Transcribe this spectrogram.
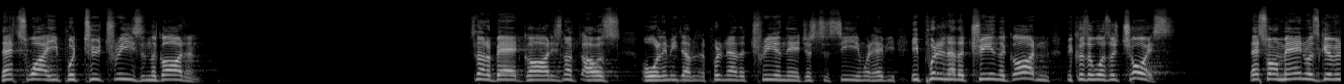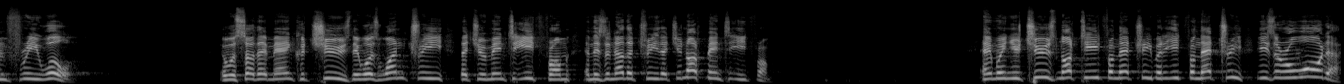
That's why he put two trees in the garden. It's not a bad God. He's not, I was, oh, let me put another tree in there just to see and what have you. He put another tree in the garden because it was a choice. That's why man was given free will. It was so that man could choose. There was one tree that you're meant to eat from, and there's another tree that you're not meant to eat from. And when you choose not to eat from that tree, but to eat from that tree, He's a rewarder.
